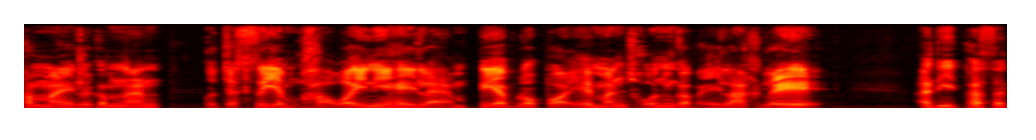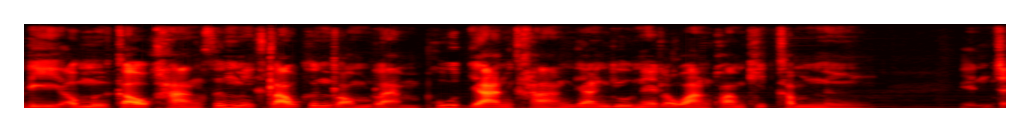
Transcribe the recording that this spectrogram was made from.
ทำไมแล้วกำนัน ก็จะเสียมเขาไอ้นี่ให้แหลมเปียบแล้วปล่อยให้มันชนกับไอ้ลักเล่อดีตพัสดีเอามือเกาคางซึ่งมีเคราขึ้นหลอมแหลมพูดยานคางยังอยู่ในระหว่างความคิดคำหนึ่ง เห็นใจ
